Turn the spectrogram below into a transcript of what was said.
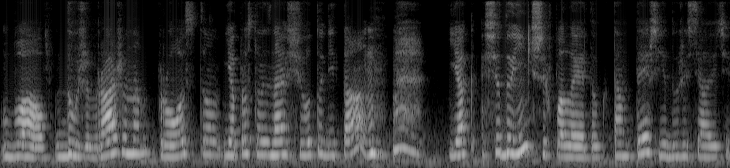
Вау, дуже вражена. Просто я просто не знаю, що тоді там. Як щодо інших палеток, там теж є дуже сяючі.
